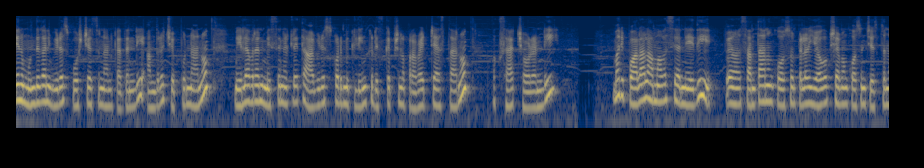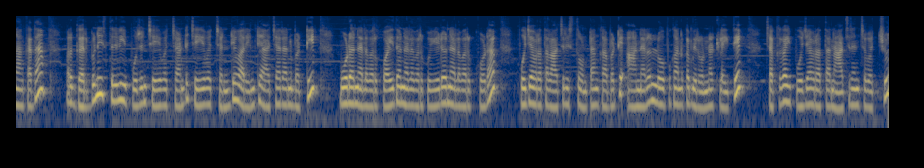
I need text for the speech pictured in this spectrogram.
నేను ముందుగానే వీడియోస్ పోస్ట్ చేస్తున్నాను కదండి. అందులో చెప్పున్నాను. మీరు ఎవరైనా మిస్ అయినట్లయితే ఆ వీడియోస్ కూడా మీకు లింక్ డిస్క్రిప్షన్లో ప్రొవైడ్ చేస్తాను. ఒకసారి చూడండి. మరి పొలాల అమావాస్య అనేది సంతానం కోసం పిల్లల యోగక్షేమం కోసం చేస్తున్నాం కదా. మరి గర్భిణీ స్త్రీలు ఈ పూజను చేయవచ్చా అంటే చేయవచ్చండి. వారి ఇంటి ఆచారాన్ని బట్టి మూడో నెల వరకు ఐదో నెల వరకు ఏడో నెల వరకు కూడా పూజా వ్రతాలు ఆచరిస్తూ ఉంటాం కాబట్టి ఆ నెల లోపు కనుక మీరు ఉన్నట్లయితే చక్కగా ఈ పూజా వ్రతాన్ని ఆచరించవచ్చు.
